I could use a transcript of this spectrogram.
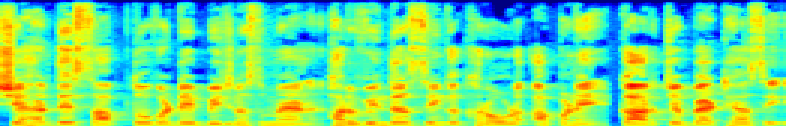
ਸ਼ਹਿਰ ਦੇ ਸਭ ਤੋਂ ਵੱਡੇ ਬਿਜ਼ਨਸਮੈਨ ਹਰਵਿੰਦਰ ਸਿੰਘ ਖਰੋੜ ਆਪਣੇ ਘਰ 'ਚ ਬੈਠਿਆ ਸੀ।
